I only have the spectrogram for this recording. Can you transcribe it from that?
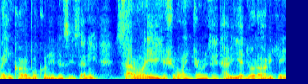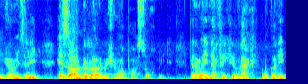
و این کارو بکنید عزیز. یعنی سرمایه‌ای که شما اینجا می‌ذارید هر یه دلاری که اینجا می‌ذارید هزار دلار به شما پاسخ میده. بنابراین نه فکر وقت بکنید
